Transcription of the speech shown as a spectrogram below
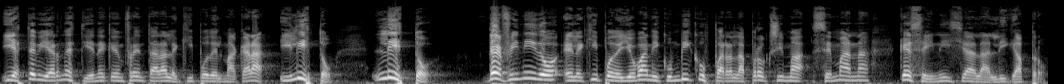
y este viernes tiene que enfrentar al equipo del Macará. Y listo, listo, Definido el equipo de Giovanni Cumbicus para la próxima semana que se inicia la Liga Pro.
